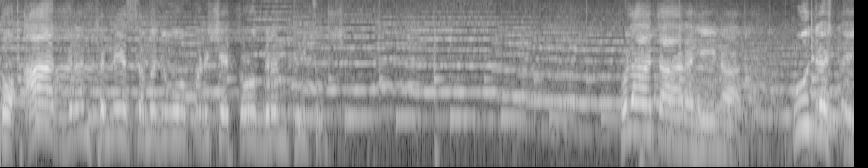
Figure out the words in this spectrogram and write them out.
તો આ ગ્રંથને સમજવો પડશે, તો ગ્રંથિ છૂટશે. કુલાચારહીન કુદ્રષ્ટિ,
